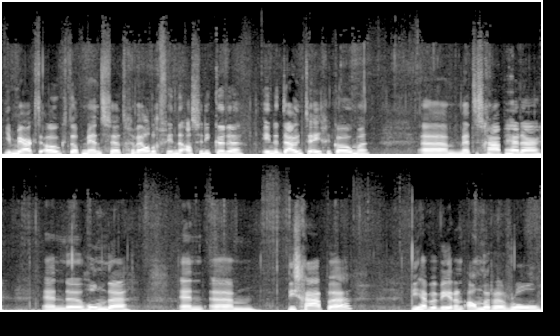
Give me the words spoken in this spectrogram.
je merkt ook dat mensen het geweldig vinden als ze die kudde in de duin tegenkomen. Ehm, met de schaapherder en de honden. En ehm, die schapen, die hebben weer een andere rol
